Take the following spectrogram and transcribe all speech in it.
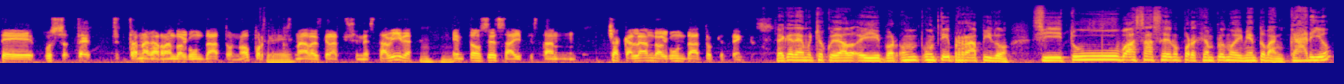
te, pues te, están agarrando algún dato, ¿no? Porque pues nada es gratis en esta vida. Entonces ahí te están chacalando algún dato que tengas. Hay que tener mucho cuidado. Y por un, tip rápido, si tú vas a hacer, por ejemplo, un movimiento bancario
